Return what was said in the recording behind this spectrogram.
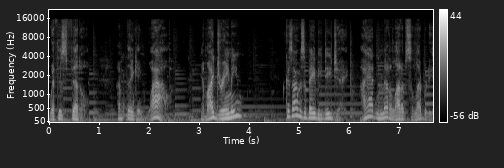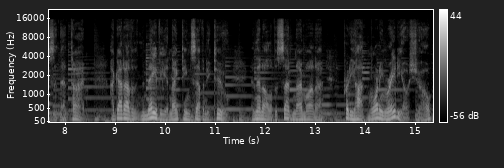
with his fiddle. I'm thinking, wow, am I dreaming? Because I was a baby DJ. I hadn't met a lot of celebrities at that time. I got out of the Navy in 1972, and then all of a sudden I'm on a pretty hot morning radio show,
